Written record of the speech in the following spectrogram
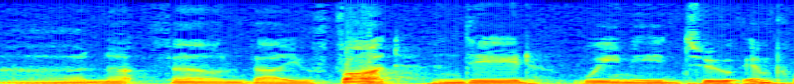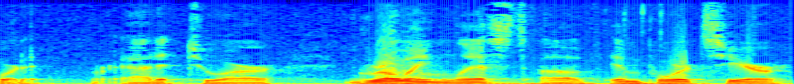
Uh, not found value font. Indeed, we need to import it or add it to our growing list of imports here.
